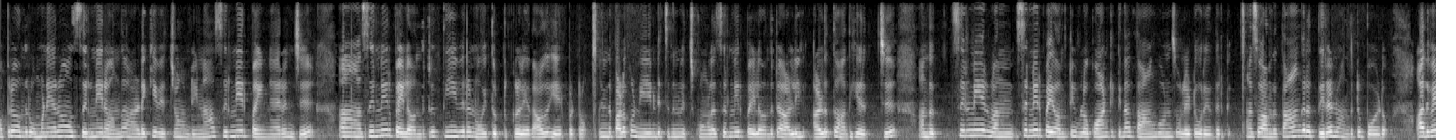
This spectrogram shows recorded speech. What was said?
அப்புறம் வந்து ரொம்ப நேரம் சிறுநீரை வந்து அடக்கி வச்சோம் அப்படின்னா சிறுநீர் பை நிறைஞ்சு சிறுநீர் பையில் வந்துட்டு தீவிர நோய் தொற்றுக்கள் ஏதாவது ஏற்பட்டுரும். இந்த பழக்கம் நீடிச்சதுன்னு வச்சுக்கோங்களேன். சிறுநீர் பையில் வந்துட்டு அழி அழுத்தம் அதிகரித்து அந்த சிறுநீர் வந் சிறுநீர் பை வந்துட்டு இவ்வளோ குவான்டிட்டி தான் தாங்கும்னு சொல்லிட்டு ஒரு இது இருக்குது ஸோ அந்த தாங்குற திறன் வந்துட்டு போயிடும். அதுவே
